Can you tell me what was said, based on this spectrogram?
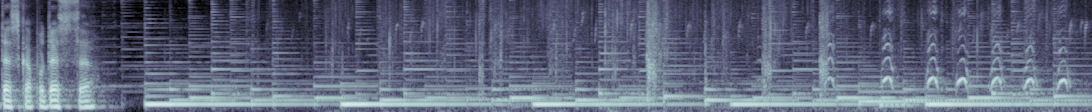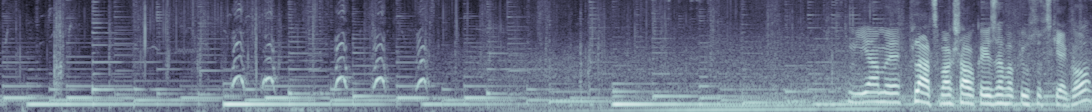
deska po desce. Mijamy plac Marszałka Józefa Piłsudskiego.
